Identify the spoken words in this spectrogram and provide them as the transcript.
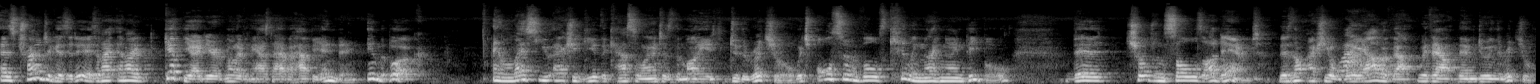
As tragic as it is, and I, and I get the idea of not everything has to have a happy ending. In the book, unless you actually give the Cassalanters the money to do the ritual, which also involves killing 99 people, their children's souls are damned. There's not actually a way out of that without them doing the ritual.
